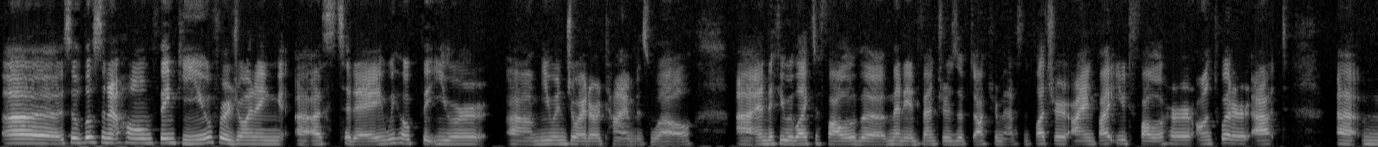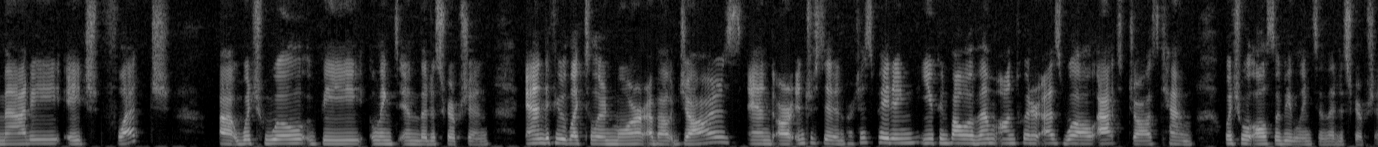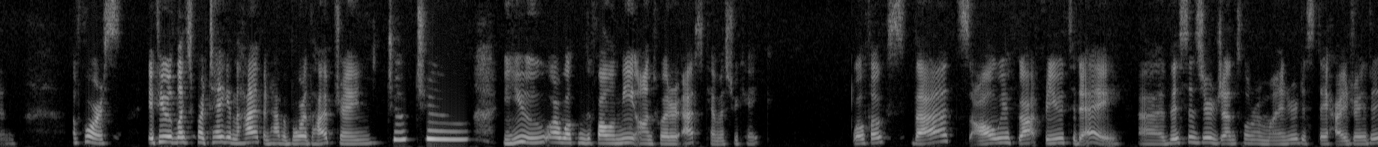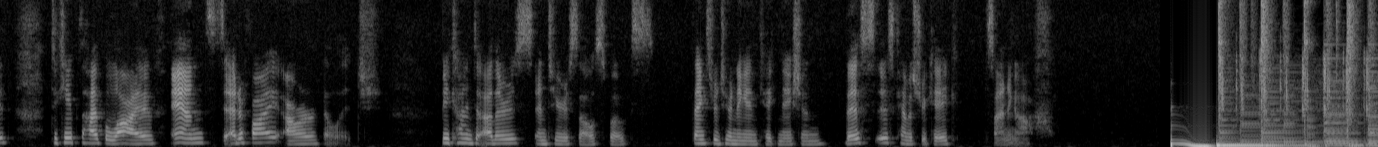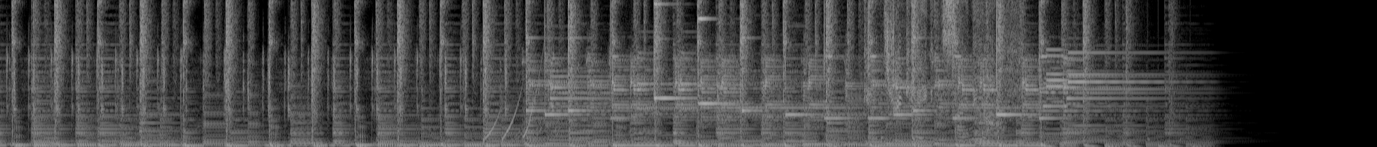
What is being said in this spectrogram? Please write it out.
uh, so, listen at home. Thank you for joining uh, us today. We hope that you're um, you enjoyed our time as well. Uh, and if you would like to follow the many adventures of Dr. Madison Fletcher, I invite you to follow her on Twitter at uh, Maddie H. Fletch, uh, which will be linked in the description. And if you would like to learn more about JAWS and are interested in participating, you can follow them on Twitter as well at JAWSChem, which will also be linked in the description. Of course, if you would like to partake in the hype and hop aboard the hype train, choo choo, you are welcome to follow me on Twitter at Chemistry Cake. Well, folks, that's all we've got for you today. Uh, this is your gentle reminder to stay hydrated, to keep the hype alive, and to edify our village. Be kind to others and to yourselves, folks. Thanks for tuning in, Cake Nation. This is Chemistry Cake, signing off.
